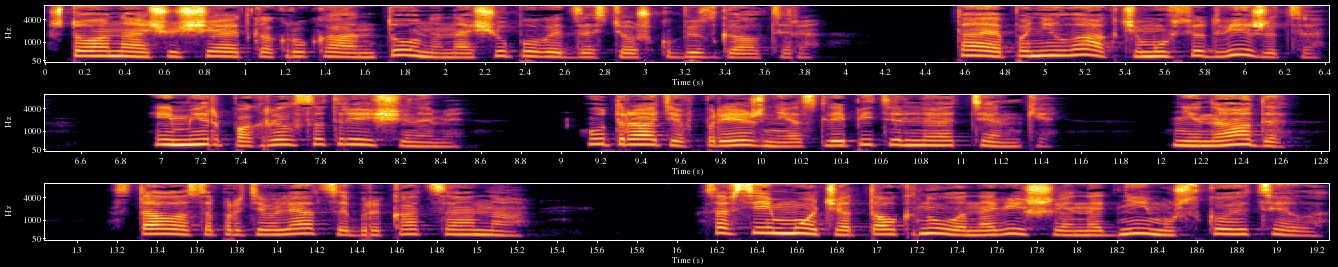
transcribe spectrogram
что она ощущает, как рука Антона нащупывает застежку бюстгальтера. Тая поняла, к чему все движется, и мир покрылся трещинами, утратив прежние ослепительные оттенки. «Не надо!» — стала сопротивляться и брыкаться она. Со всей мочи оттолкнула нависшее над ней мужское тело,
